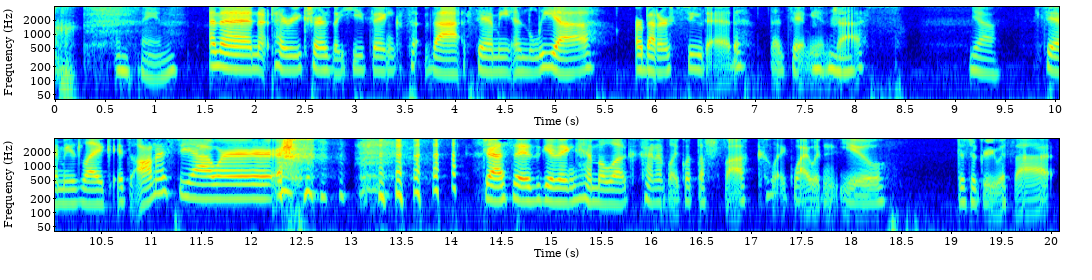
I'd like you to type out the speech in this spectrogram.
Insane. and then Tyrique shares that he thinks that Sammy and Leah are better suited than Sammy and mm-hmm. Jess. Yeah. Sammy's like, It's honesty hour. Jess is giving him a look, kind of like, What the fuck? Like, why wouldn't you disagree with that?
